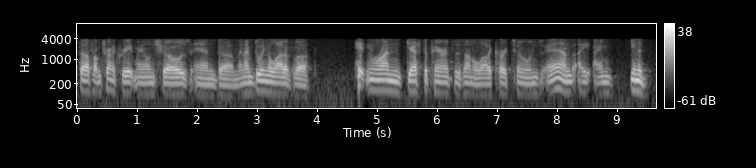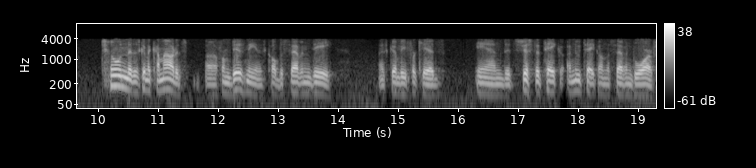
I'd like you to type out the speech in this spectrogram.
stuff. I'm trying to create my own shows, and um, and I'm doing a lot of uh, hit and run guest appearances on a lot of cartoons, and I, I'm in a tune that is going to come out. It's uh, from Disney, and it's called the Seven D. It's going to be for kids, and it's just a take, a new take on the Seven Dwarfs.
